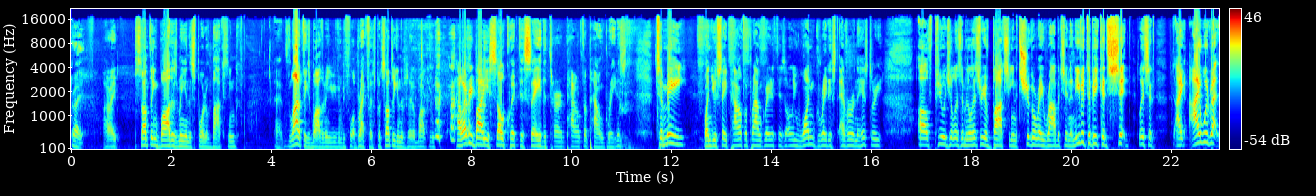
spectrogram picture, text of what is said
Right. All right. Something bothers me in the sport of boxing. Uh, a lot of things bother me even before breakfast, but something in the sport of boxing. how everybody is so quick to say the term pound for pound greatest. To me, when you say pound for pound greatest, there's only one greatest ever in the history of pugilism in the history of boxing, and it's Sugar Ray Robinson. And even to be considered, listen, I, I would ra-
